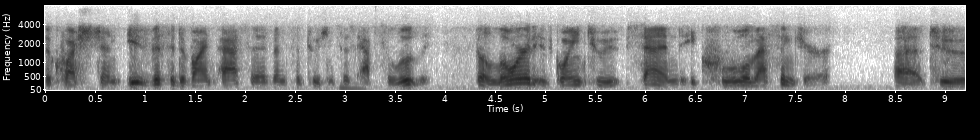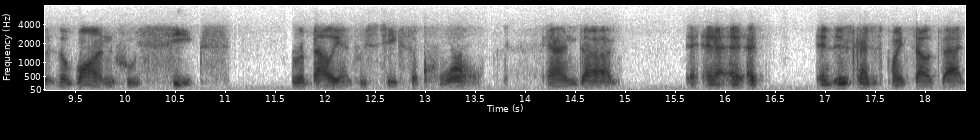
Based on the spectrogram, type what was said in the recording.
the question, is this a divine passive? And Septuagint says, absolutely. The Lord is going to send a cruel messenger uh, to the one who seeks rebellion, who seeks a quarrel. And, uh, and, and, and this kind of just points out that,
